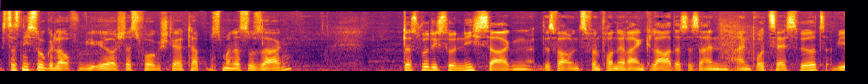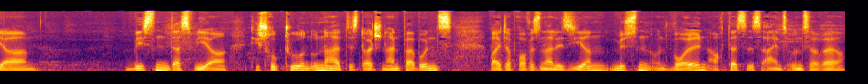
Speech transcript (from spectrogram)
Ist das nicht so gelaufen, wie ihr euch das vorgestellt habt? Muss man das so sagen? Das würde ich so nicht sagen. Das war uns von vornherein klar, dass es ein, ein Prozess wird. Wir wissen, dass wir die Strukturen innerhalb des Deutschen Handballbunds weiter professionalisieren müssen und wollen. Auch das ist eins unserer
